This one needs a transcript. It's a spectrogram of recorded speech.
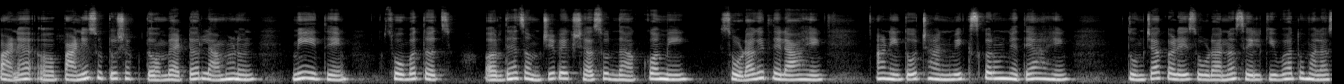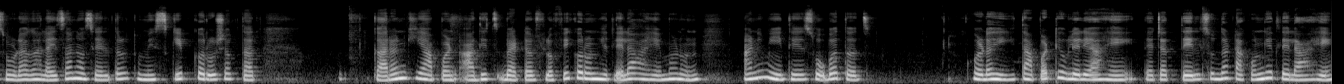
पाण्या पाणी सुटू शकतं बॅटरला म्हणून. मी इथे सोबतच अर्ध्या चमचीपेक्षा सुद्धा कमी सोडा घेतलेला आहे आणि तो छान मिक्स करून घेते आहे. तुमच्याकडे सोडा नसेल किंवा तुम्हाला सोडा घालायचा नसेल तर तुम्ही स्किप करू शकतात. कारण की आपण आधीच बॅटर फ्लफी करून घेतलेला आहे म्हणून आणि मी इथे सोबतच कढई तापत ठेवलेली आहे. त्याच्यात तेलसुद्धा टाकून घेतलेलं आहे.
